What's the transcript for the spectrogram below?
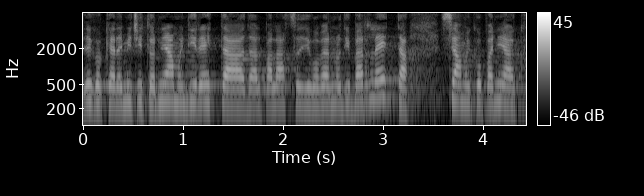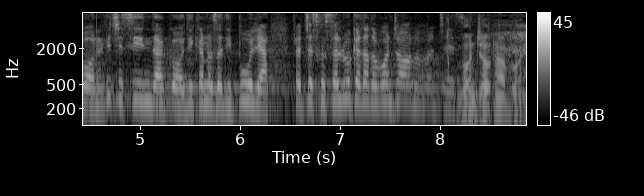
Ecco cari amici, torniamo in diretta dal Palazzo di Governo di Barletta, siamo in compagnia con il vice sindaco di Canosa di Puglia, Francesco San Luca, dato buongiorno Francesco. Buongiorno a voi.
